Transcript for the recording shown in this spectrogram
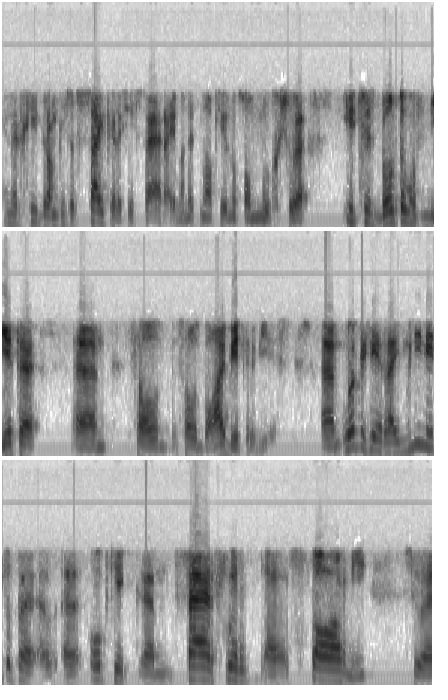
energiedrankies of suiker as jy ver ry want dit maak jou nogal moeg. So iets soos biltong of neute ehm um, sal sal baie beter wees. Ehm um, ook as jy ry, moenie net op 'n opkyk ehm um, ver voor uh, staar nie. So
